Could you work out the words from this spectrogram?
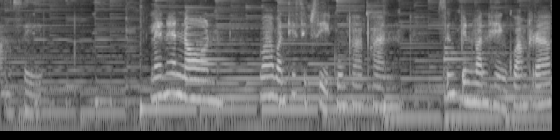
รั่งเศส และแน่นอนว่าวันที่ 14 กุมภาพันธ์ ซึ่งเป็นวันแห่งความรัก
